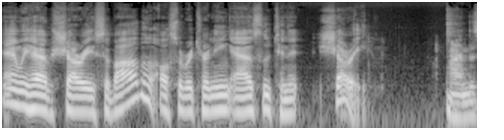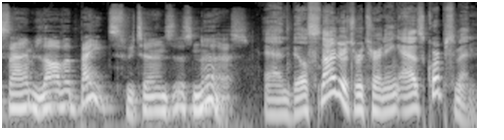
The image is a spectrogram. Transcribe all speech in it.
And we have Shari Sabab, also returning as Lieutenant Shari. And the same Lara Bates returns as Nurse. And Bill Snyder's returning as Corpsman.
